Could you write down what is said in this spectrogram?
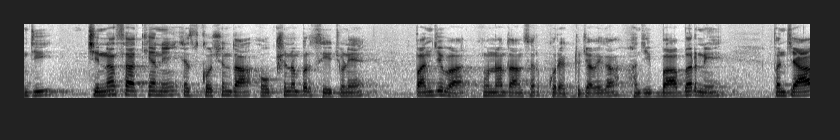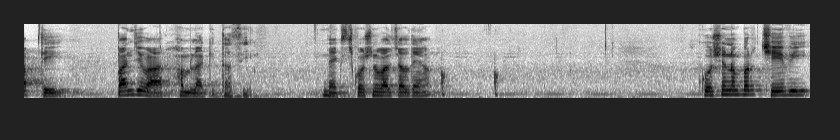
ਹਾਂਜੀ, ਜਿਨ੍ਹਾਂ ਸਾਥੀਆਂ ਨੇ ਇਸ ਕੁਐਸਚਨ ਦਾ ਆਪਸ਼ਨ ਨੰਬਰ ਸੀ ਚੁਣਿਆ ਪੰਜ ਵਾਰ ਉਹਨਾਂ ਦਾ ਆਨਸਰ ਕਰੈਕਟ ਹੋ ਜਾਵੇਗਾ। ਹਾਂਜੀ, ਬਾਬਰ ਨੇ ਪੰਜਾਬ ਤੇ ਪੰਜ ਵਾਰ ਹਮਲਾ ਕੀਤਾ ਸੀ। ਨੈਕਸਟ ਕੁਐਸਚਨ ਵੱਲ ਚੱਲਦੇ ਹਾਂ। ਕੁਐਸਚਨ ਨੰਬਰ 6 ਵੀ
